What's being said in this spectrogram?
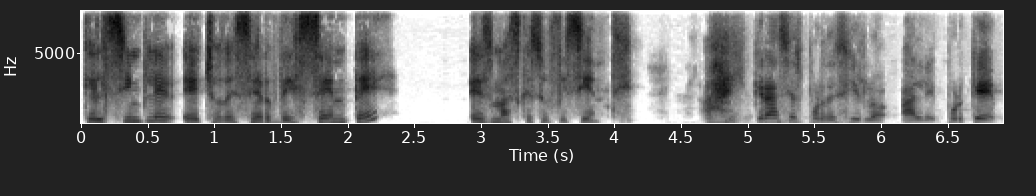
que el simple hecho de ser decente es más que suficiente. Ay, gracias por decirlo, Ale, porque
